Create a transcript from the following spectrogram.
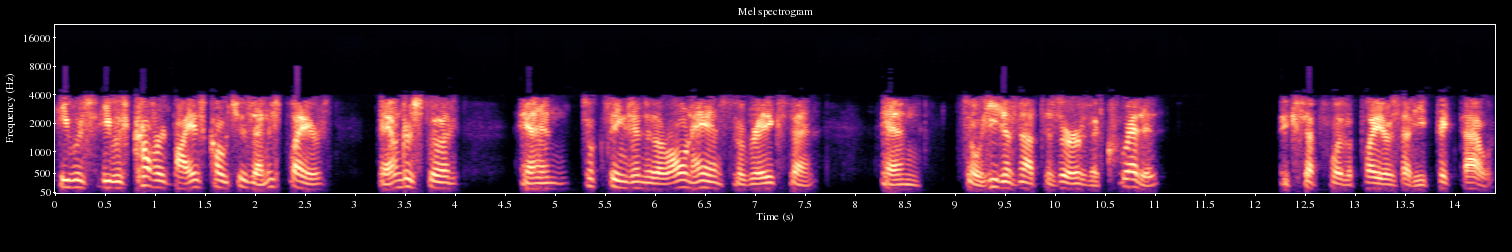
he was, he was covered by his coaches and his players. They understood and took things into their own hands to a great extent. And so he does not deserve the credit except for the players that he picked out.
